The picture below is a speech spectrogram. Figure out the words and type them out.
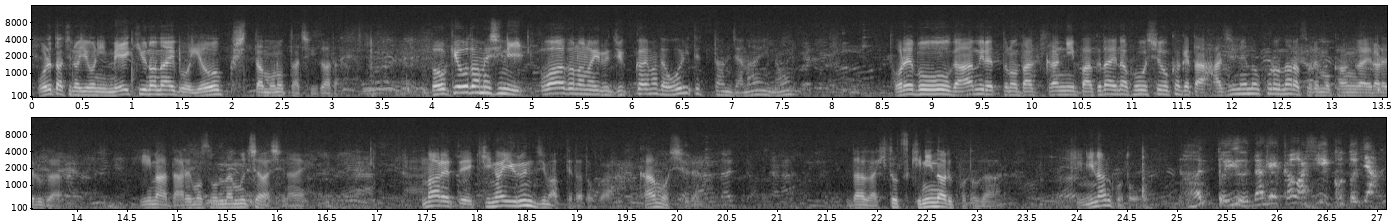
俺たちのように迷宮の内部をよく知った者たちがだ度胸試しにワードナのいる10階まで降りてったんじゃないの？トレボー王がアミュレットの奪還に莫大な報酬をかけた初めの頃ならそれも考えられるが今誰もそんな無茶はしない。慣れて気が緩んじまってたとか。かもしれん。だが一つ気になることがある。気になること？なんという嘆かわしいことじゃ。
